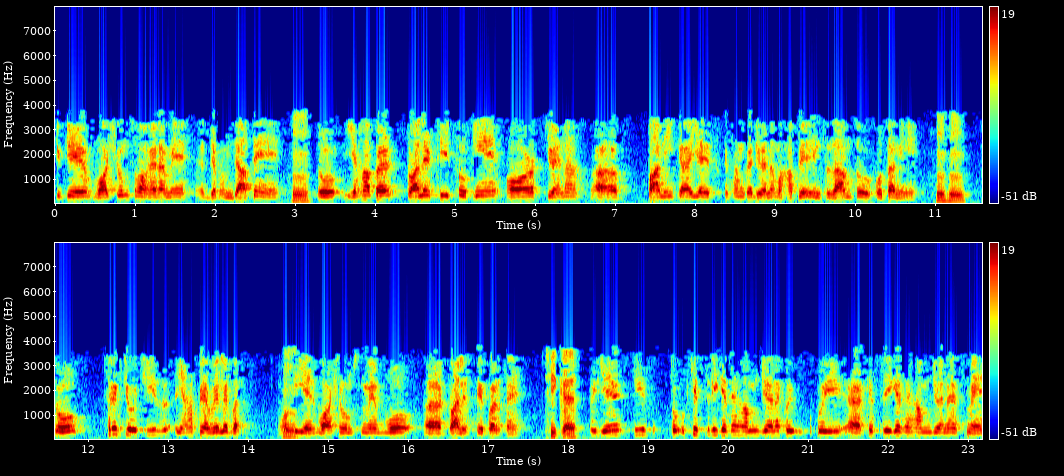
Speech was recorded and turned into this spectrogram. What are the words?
کیونکہ واش رومس وغیرہ میں جب ہم جاتے ہیں تو یہاں پر ٹوائلٹ سیٹس ہوتی ہیں اور جو ہے نا پانی کا یا اس قسم کا جو ہے نا وہاں پہ انتظام تو ہوتا نہیں ہے۔ تو صرف جو چیز یہاں پہ اویلیبل ہوتی ہے واش رومس میں وہ ٹوائلٹ پیپرس ہیں۔ ٹھیک ہے۔ تو یہ چیز تو کس طریقے سے ہم جو ہے نا کوئی کوئی کس طریقے سے ہم جو ہے نا اس میں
